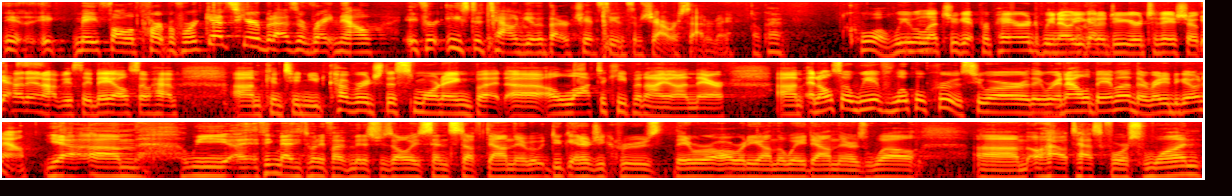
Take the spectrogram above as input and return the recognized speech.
it, it, may fall apart before it gets here, but as of right now, if you're east of town, you have a better chance of seeing some showers Saturday. Okay. Cool. We mm-hmm. will let you get prepared. We know you got to do your Today Show yes. cut in. Obviously, they also have um, continued coverage this morning, but uh, a lot to keep an eye on there. Um, and also, we have local crews who are they were in Alabama. They're ready to go now. Yeah, um, we I think Matthew 25 Ministries always sends stuff down there, but Duke Energy crews they were already on the way down there as well. Um, Ohio Task Force One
